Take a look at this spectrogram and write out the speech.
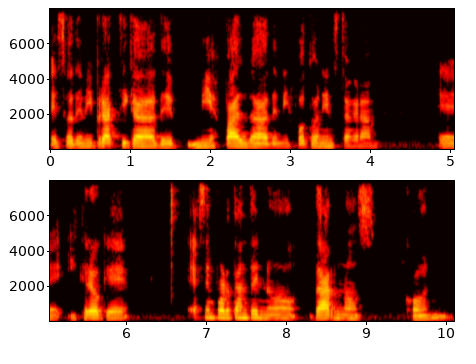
eso, de mi práctica, de mi espalda, de mi foto en Instagram. Eh, y creo que es importante no darnos con,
